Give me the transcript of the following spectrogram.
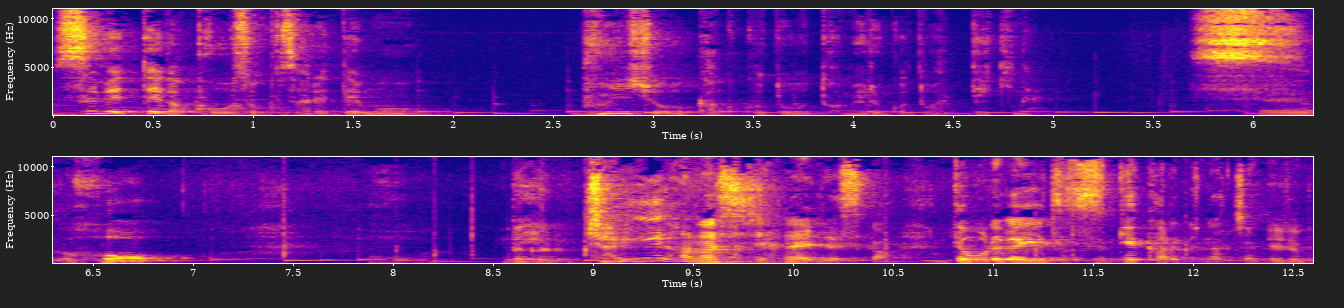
全てが拘束されても文章を書くことを止めることはできない。すごっ。だからめっちゃいい話じゃないですか、で俺が言うとすっげえ軽くなっちゃう。けえでも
